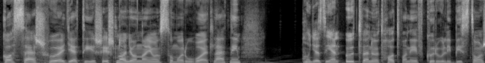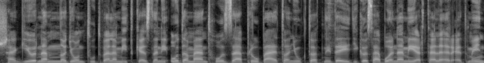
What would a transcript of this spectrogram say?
kasszás hölgyet is, és nagyon-nagyon szomorú volt látni, hogy az ilyen 55-60 év körüli biztonsági őr nem nagyon tud vele mit kezdeni. Oda ment hozzá, próbálta nyugtatni, de így igazából nem ért el eredmény.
